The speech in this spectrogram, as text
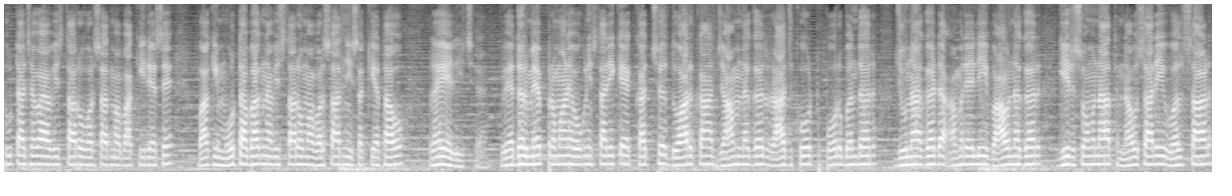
છૂટાછવાયા વિસ્તારો વરસાદમાં બાકી રહેશે. બાકી મોટાભાગના વિસ્તારોમાં વરસાદની શક્યતાઓ રહેલી છે. વેધર મેપ પ્રમાણે ઓગણીસ તારીખે કચ્છ, દ્વારકા, જામનગર, રાજકોટ, પોરબંદર, જૂનાગઢ, અમરેલી, ભાવનગર, ગીર સોમનાથ, નવસારી, વલસાડ,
